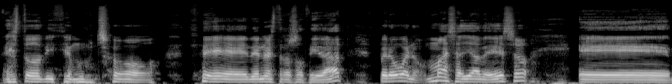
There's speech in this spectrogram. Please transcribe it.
esto dice mucho de, nuestra sociedad. Pero bueno, más allá de eso, eh,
